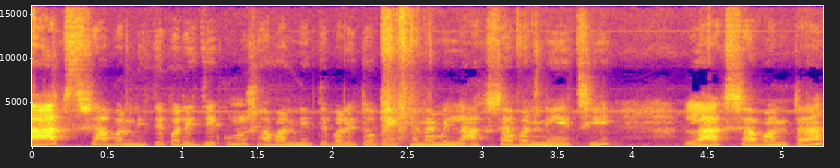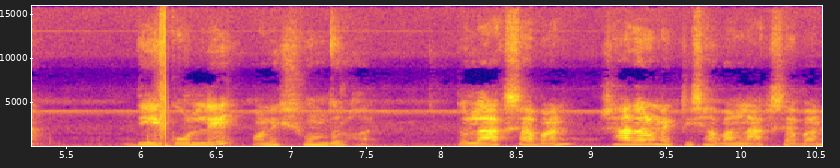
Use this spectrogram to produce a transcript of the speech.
লাক্স সাবান নিতে পারি, যে কোনো সাবান নিতে পারি, তবে এখানে আমি লাক্স সাবান নিয়েছি। লাক্স সাবানটা দিয়ে করলে অনেক সুন্দর হয়। তো লাক্স সাবান, সাধারণ একটি সাবান, লাক্স সাবান।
